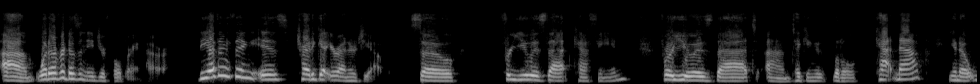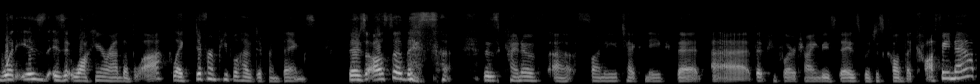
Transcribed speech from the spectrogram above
Um, whatever doesn't need your full brain power. The other thing is try to get your energy up. So for you is that caffeine? For you is that um, taking a little cat nap? You know what is is it walking around the block? Like different people have different things. There's also this this kind of uh, funny technique that uh, that people are trying these days which is called the coffee nap.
